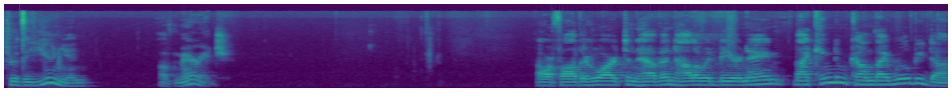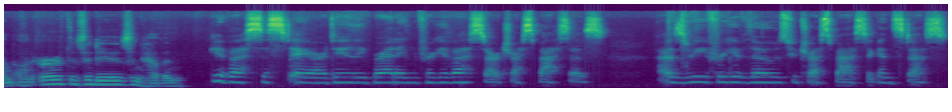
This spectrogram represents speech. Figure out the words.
through the union of marriage. Our Father who art in heaven, hallowed be your name. Thy kingdom come, thy will be done, on earth as it is in heaven. Give us this day our daily bread, and forgive us our trespasses, as we forgive those who trespass against us.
